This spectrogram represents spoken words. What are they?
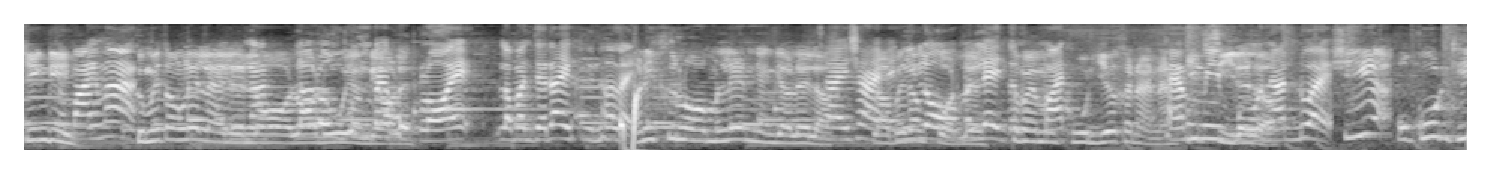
จริงดิสบายมากคือไม่ต้องเล่นอะไรเลยรอรอดูอย่างเดียวเราเลลยงทุนไปหกร้อยแล้วมันจะได้คืนเท่าไหร่ อันนี้คือรอมันเล่นอย่างเดียวเลยเหรอใช่ใช่เราไม่ต้องกดอันนี้รอมันเลเล่ยนทำไมมันอัตโนมัติคูณเยอะขนาดนั้นแถมยี่มีสิบสี่เลยเหรโบนัอสด้วย เชี่ยโอ้คูณที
